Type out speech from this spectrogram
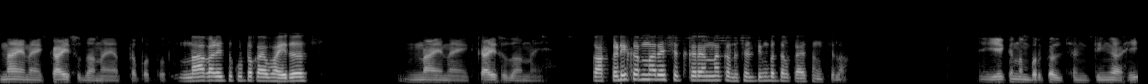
नाही नाही काही सुद्धा नाही आता पतोर नाग आळीचं कुठं काय व्हायरस नाही नाही काही सुद्धा नाही. काकडी करणाऱ्या शेतकऱ्यांना कन्सल्टिंगबद्दल काय सांगशील? एक नंबर कन्सल्टिंग आहे.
